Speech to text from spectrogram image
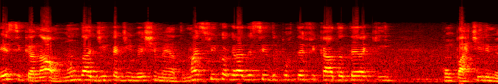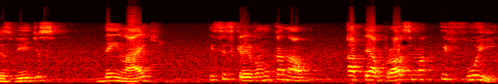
Esse canal não dá dica de investimento, mas fico agradecido por ter ficado até aqui. Compartilhe meus vídeos deem like e se inscrevam no canal. Até a próxima e fui!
